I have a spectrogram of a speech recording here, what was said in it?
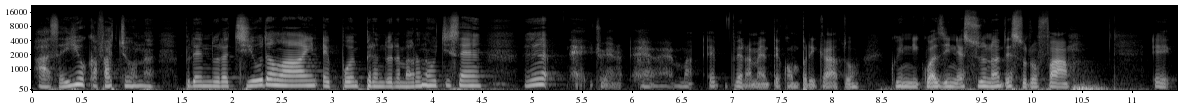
ah se io faccio un, prendo la Chiyoda Line e poi prendo la Marunouchi Sen, Eh, eh, cioè, eh, ma è veramente complicato, quindi quasi nessuno adesso lo fa. E,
